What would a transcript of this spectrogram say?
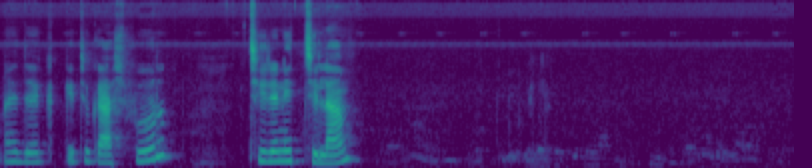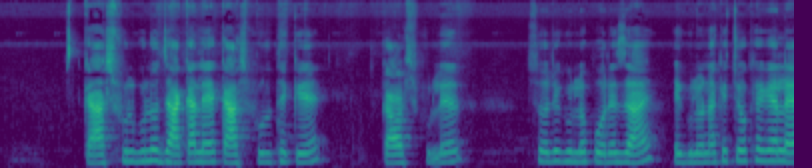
এই দেখ কিছু কাশফুল ছিঁড়ে নিচ্ছিলাম। কাশফুলগুলো জাকালে কাশফুল থেকে কাশফুলের ছড়িগুলো পড়ে যায়। এগুলো নাকি চোখে গেলে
